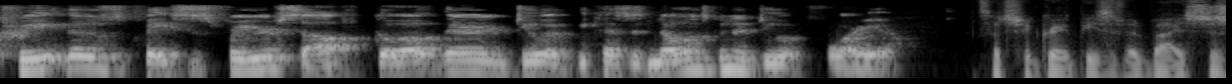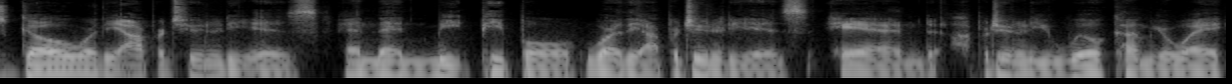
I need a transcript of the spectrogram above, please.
create those spaces for yourself. Go out there and do it because no one's going to do it for you such a great piece of advice. Just go where the opportunity is and then meet people where the opportunity is, and opportunity will come your way.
